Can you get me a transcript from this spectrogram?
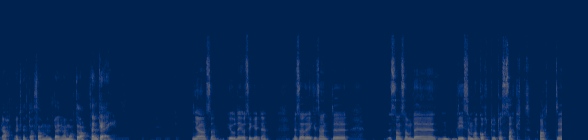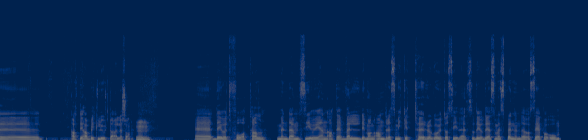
ja, knytta sammen på en eller annen måte, da, tenker jeg. Ja, altså. Jo, det er jo sikkert det. Men så er det ikke sant eh, Sånn som det De som har gått ut og sagt at eh, At de har blitt lurt, da, eller sånn. Mm. Eh, det er jo et fåtall, men de sier jo igjen at det er veldig mange andre som ikke tør å gå ut og si det. Så det er jo det som er spennende å se på om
